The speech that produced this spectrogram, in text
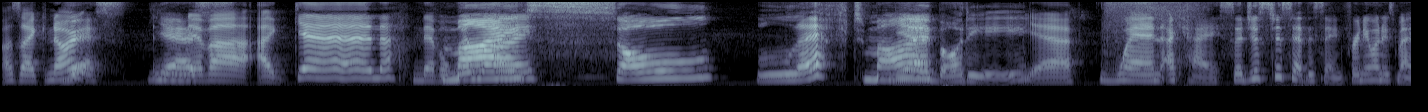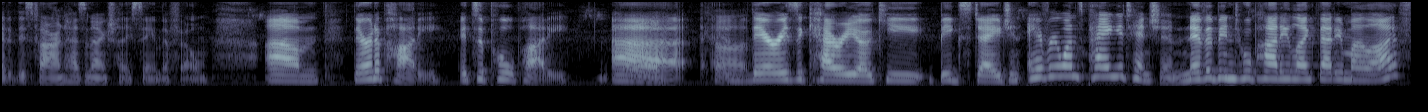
I was like, no, yes. Yes. never again, never my soul left my Yeah. body Yeah, when okay so just to set the scene for anyone who's made it this far and hasn't actually seen the film um, they're at a party. It's a pool party. Uh, can't. there is a karaoke big stage and everyone's paying attention. Never been to a party like that in my life.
